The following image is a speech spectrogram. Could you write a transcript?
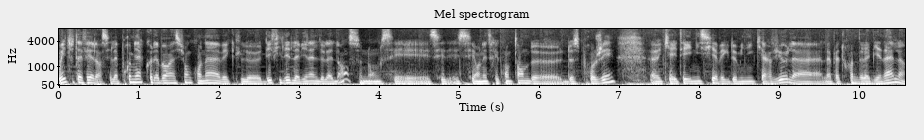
Oui, tout à fait. Alors, c'est la première collaboration qu'on a avec le défilé de la Biennale de la danse. Donc, c'est, on est très content de, ce projet euh, qui a été initié avec Dominique Hervieux, la, patronne de la Biennale.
